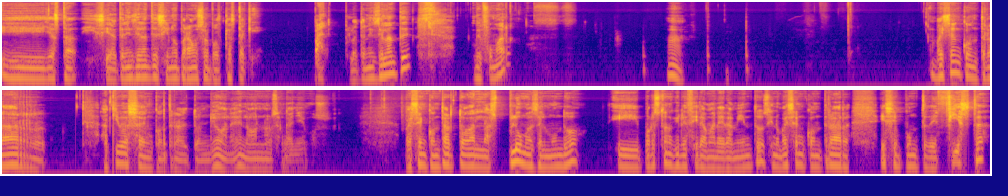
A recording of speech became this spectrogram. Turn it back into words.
y ya está. Y si la tenéis delante, si no, paramos el podcast aquí. Vale, pues lo tenéis delante. Voy a fumar. Mm. vais a encontrar, aquí vais a encontrar el Tom John, ¿eh? no, no nos engañemos. Vais a encontrar todas las plumas del mundo y por esto no quiero decir amaneramiento, sino vais a encontrar ese punto de fiesta.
